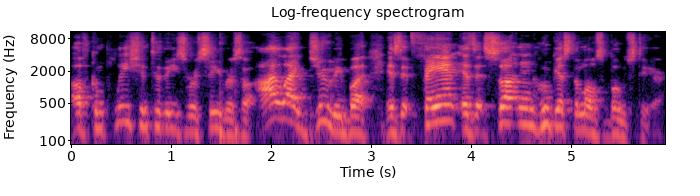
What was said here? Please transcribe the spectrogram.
of completion to these receivers. So I like Jeudy, but is it Fant? Is it Sutton? Who gets the most boost here?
